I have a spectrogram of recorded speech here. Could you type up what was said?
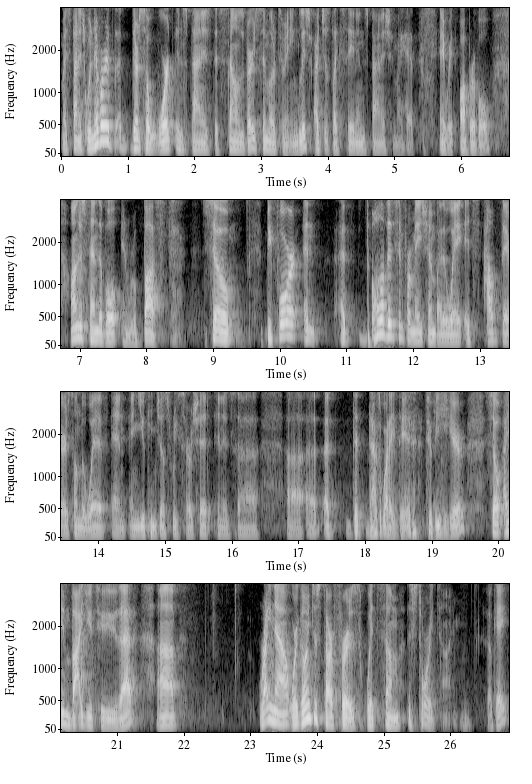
my Spanish. Whenever there's a word in Spanish that sounds very similar to English, I just like say it in Spanish in my head. Anyway, operable, understandable, and robust. So before, and uh, all of this information, by the way, it's out there, it's on the web, and, and you can just research it, and it's, uh, uh, uh, th that's what I did to be here. So I invite you to do that. Uh, right now, we're going to start first with some story time, okay?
